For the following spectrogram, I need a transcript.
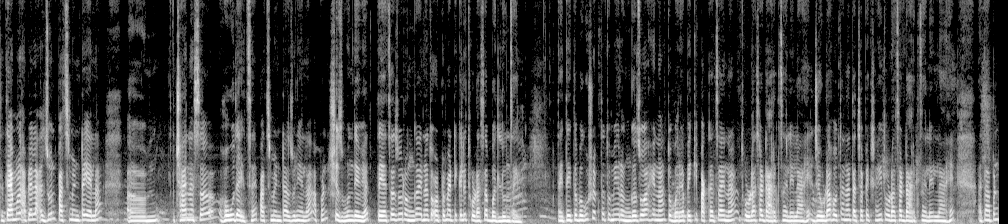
तर त्यामुळे आपल्याला अजून पाच मिनटं याला छान असं होऊ द्यायचं आहे पाच मिनटं अजून याला आपण शिजवून देऊयात. तर याचा जो रंग आहे ना तो ऑटोमॅटिकली थोडासा बदलून जाईल. तर इथे इथं बघू शकता तुम्ही रंग जो आहे ना तो बऱ्यापैकी पाकाचा आहे ना थोडासा डार्क झालेला आहे. जेवढा होता ना त्याच्यापेक्षाही थोडासा डार्क झालेला आहे. आता आपण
